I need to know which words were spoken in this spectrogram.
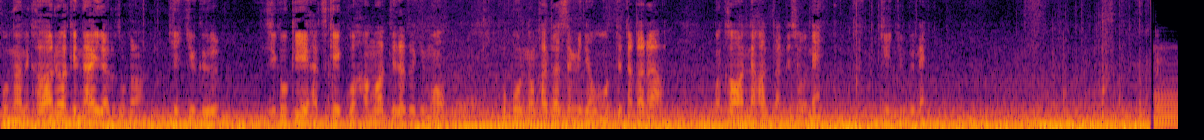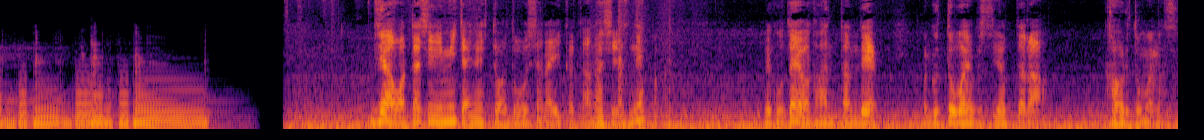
こんなんで変わるわけないだろとか結局自己啓発結構ハマってた時も心の片隅で思ってたから、まあ、変わんなかったんでしょうね。結局ね。じゃあ私みたいな人はどうしたらいいかって話ですねで答えは簡単でグッドバイブスやったら変わると思います。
